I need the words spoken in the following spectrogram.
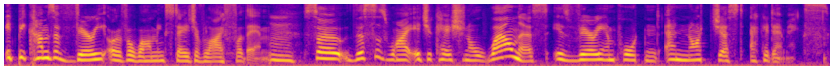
it becomes a very overwhelming stage of life for them. Mm. So, this is why educational wellness is very important and not just academics.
